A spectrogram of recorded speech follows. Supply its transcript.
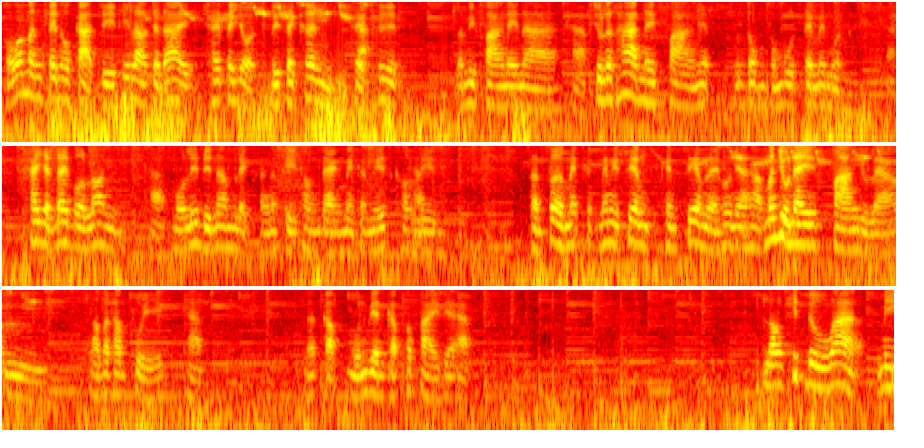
เพราะว่ามันเป็นโอกาสดีที่เราจะได้ใช้ประโยชน์รีไซเคิลเศษพืชเรามีฟางในนาครับจุลธาตุในฟางเนี่ยอุดมสมบูรณ์เต็มไปหมดครับใครอยากได้โบรอนครับโมลิบดินัมเหล็ก สังกะสีทองแดง แมงกานีสคลอรีนซัลเฟอร์แมกนีเซียมแคลเซียมอะไรพวกเนี้ยครับ มันอยู่ในฟางอยู่แล้วอืม เรามาทำปุ๋ยครับ แล้วกลับหมุนเวียนกลับเข้าไปเนี่ยครับ ลองคิดดูว่ามี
